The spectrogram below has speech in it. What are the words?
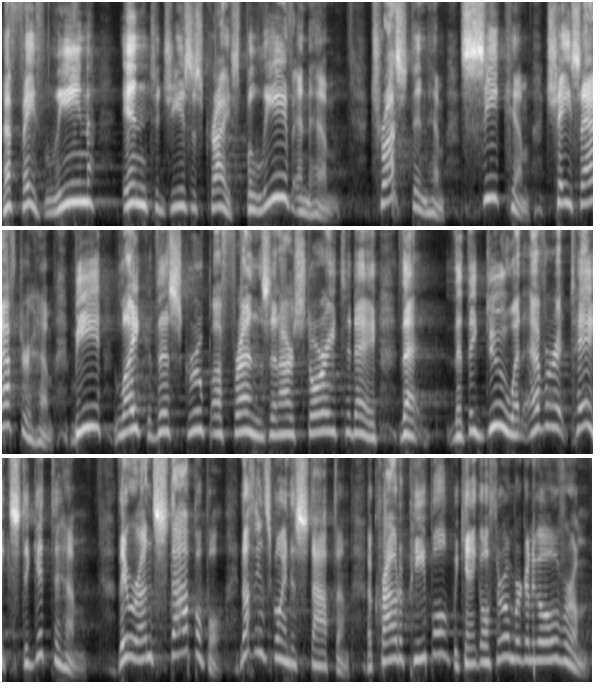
Have faith. Lean into Jesus Christ. Believe in him. Trust in him. Seek him. Chase after him. Be like this group of friends in our story today that, that they do whatever it takes to get to him. They were unstoppable. Nothing's going to stop them. A crowd of people, we can't go through them, we're going to go over them.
